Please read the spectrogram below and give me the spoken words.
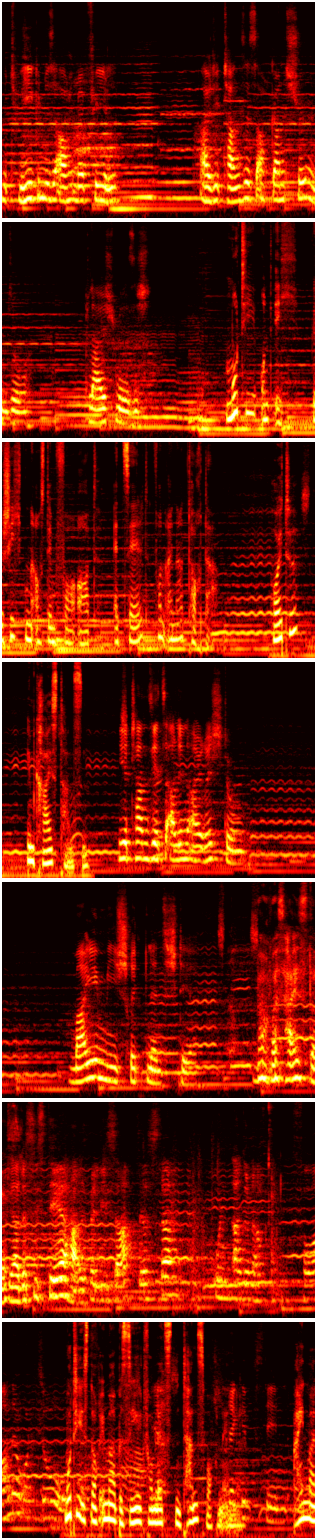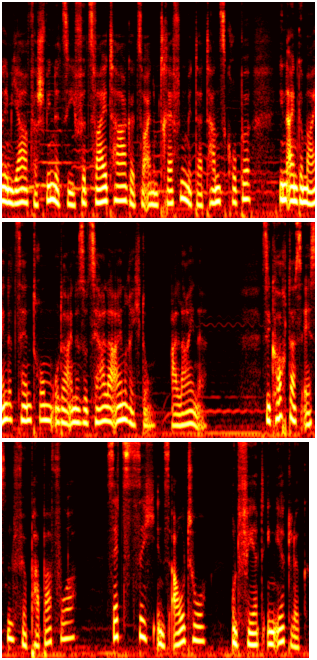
Mit Wiegen ist auch immer viel. Aber die Tanze ist auch ganz schön so, gleichmäßig. Mutti und ich, Geschichten aus dem Vorort, erzählt von einer Tochter. Heute im Kreis tanzen. Hier tanzen jetzt alle in eine Richtung. Miami-Schritt nennt sich der. Oh, was heißt das? Ja, das ist der halt, wenn die sagt, das da und also nach. Mutti ist noch immer beseelt vom letzten Tanzwochenende. Einmal im Jahr verschwindet sie für zwei Tage zu einem Treffen mit der Tanzgruppe in ein Gemeindezentrum oder eine soziale Einrichtung, alleine. Sie kocht das Essen für Papa vor, setzt sich ins Auto und fährt in ihr Glück.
